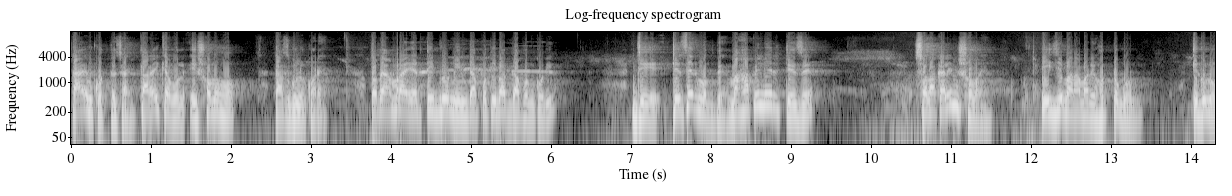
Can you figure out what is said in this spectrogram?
কায়েম করতে চায়, তারাই কেবল এই সমূহ কাজগুলো করে। তবে আমরা এর তীব্র নিন্দা প্রতিবাদ জ্ঞাপন করি যে টেজের মধ্যে মাহাপিলের টেজে চলাকালীন সময় এই যে মারামারি, হট্টগোল, এগুলো,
